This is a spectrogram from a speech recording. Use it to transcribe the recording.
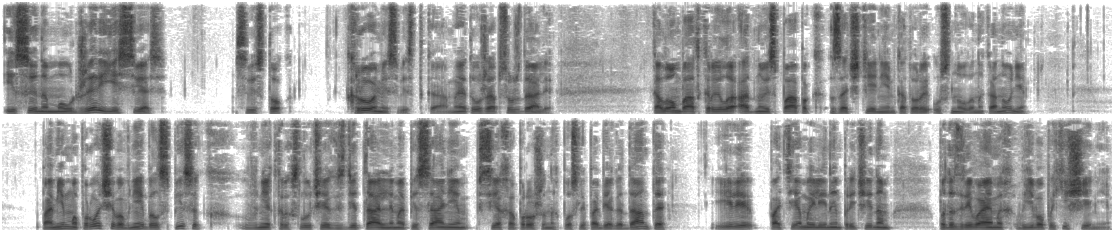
и сыном Мауджери есть связь. Свисток? Кроме свистка. Мы это уже обсуждали. Коломба открыла одну из папок, за чтением которой уснула накануне. Помимо прочего, в ней был список, в некоторых случаях с детальным описанием всех опрошенных после побега Данте или по тем или иным причинам подозреваемых в его похищении.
